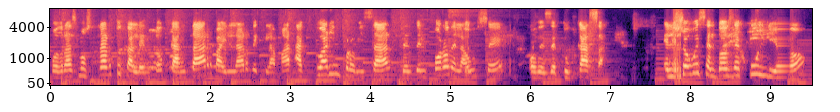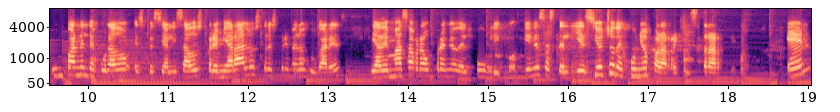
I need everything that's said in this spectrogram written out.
podrás mostrar tu talento, cantar, bailar, declamar, actuar, improvisar desde el foro de la UC o desde tu casa. El show es el 2 de julio. Un panel de jurado especializados premiará a los tres primeros lugares y además habrá un premio del público. Tienes hasta el 18 de junio para registrarte en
